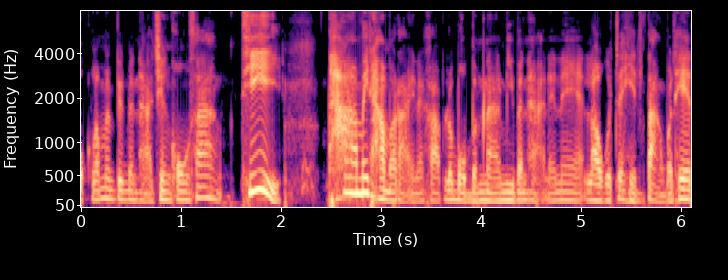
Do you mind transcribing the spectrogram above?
ก แล้วมันเป็นปัญหาเชิงโครงสร้างที่ถ้าไม่ทำอะไรนะครับ ระบบบำนาญมีปัญหาแน่ๆเราก็จะเห็นต่างประเทศ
